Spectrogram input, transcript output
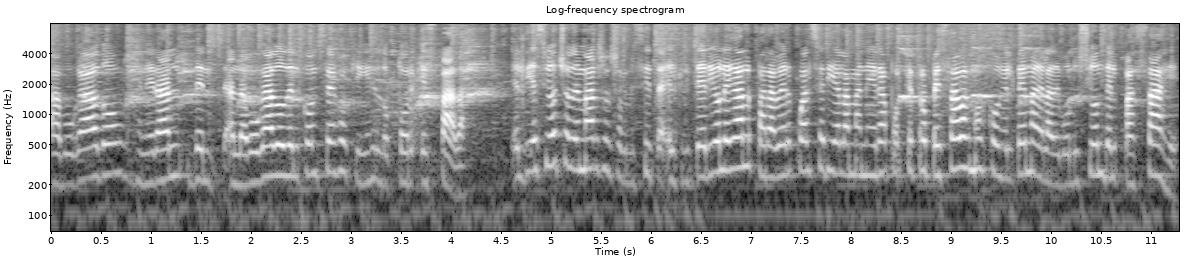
abogado general, del, al abogado del consejo, quien es el doctor Espada. El 18 de marzo solicita el criterio legal para ver cuál sería la manera, porque tropezábamos con el tema de la devolución del pasaje.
